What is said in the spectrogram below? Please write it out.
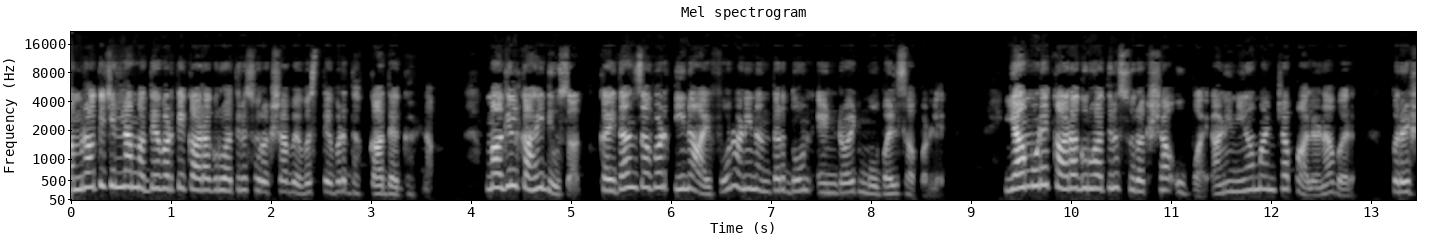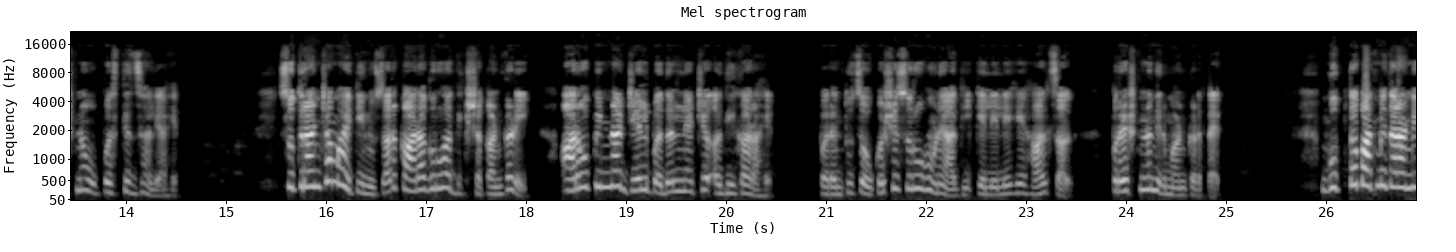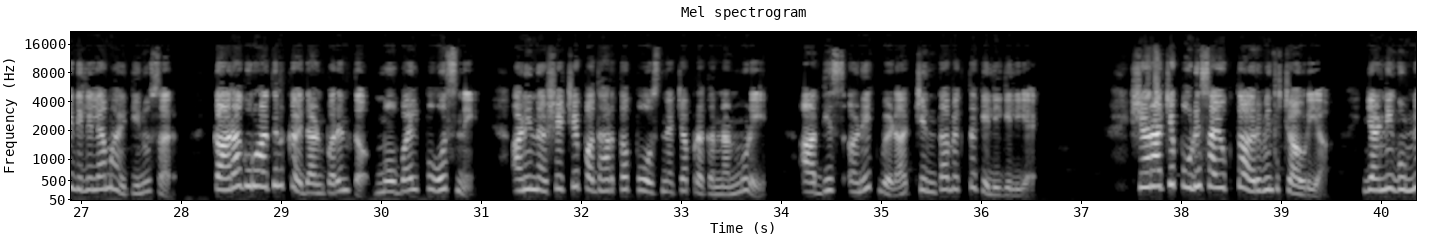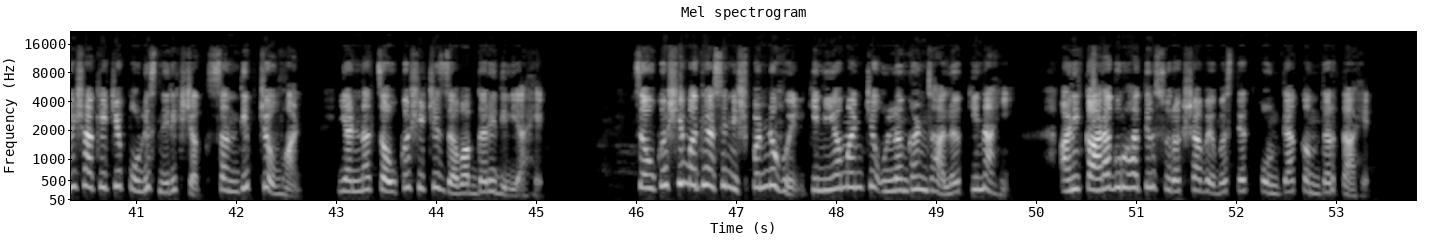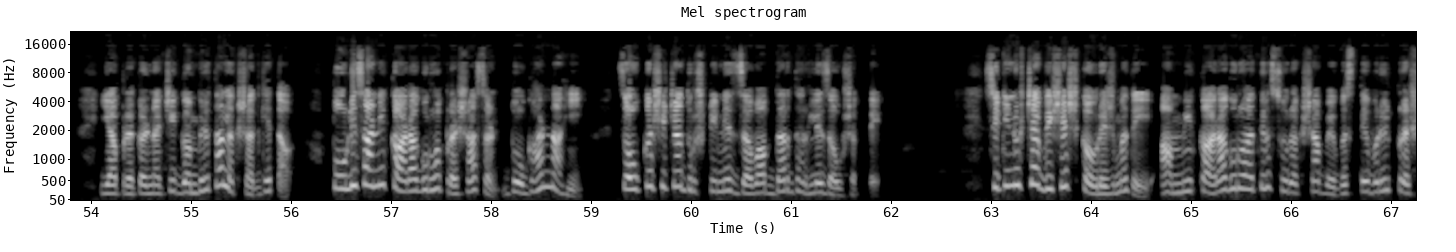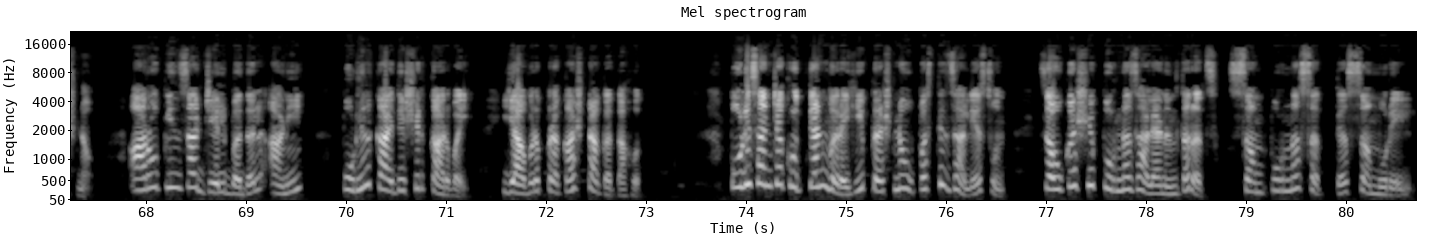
अमरावती जिल्हा मध्यवर्ती कारागृहातील सुरक्षा व्यवस्थेवर धक्कादायक घटना. मागील काही दिवसात कैद्यांजवळ तीन आयफोन आणि नंतर दोन अँड्रॉइड मोबाईल सापडले यामुळे कारागृहातील सुरक्षा उपाय आणि नियमांच्या पालनावर प्रश्न उपस्थित झाले आहेत. सूत्रांच्या माहितीनुसार कारागृह अधीक्षकांकडे आरोपींना जेल बदलण्याचे अधिकार आहेत परंतु चौकशी सुरू होण्याआधी केलेले हे हालचाल प्रश्न निर्माण करतायत. गुप्त बातमीदारांनी दिलेल्या माहितीनुसार कारागृहातील कैद्यांपर्यंत मोबाईल पोहोचणे आणि नशेचे पदार्थ पोहोचण्याच्या प्रकरणांमुळे आधीच अनेक वेळा चिंता व्यक्त केली गेली आहे. शहराचे पोलीस आयुक्त अरविंद चावरिया यांनी गुन्हे शाखेचे पोलीस निरीक्षक संदीप चव्हाण यांना चौकशीची जबाबदारी दिली आहे. चौकशीमध्ये असे निष्पन्न होईल की नियमांचे उल्लंघन झालं की नाही आणि कारागृहातील सुरक्षा व्यवस्थेत कोणत्या कमतरता आहेत? या प्रकरणाची गंभीरता लक्षात घेता पोलीस आणि कारागृह प्रशासन दोघांनाही चौकशीच्या दृष्टीने जबाबदार धरले जाऊ शकते. सिटी न्यूजच्या विशेष कव्हरेजमध्ये आम्ही कारागृहातील सुरक्षा व्यवस्थेवरील प्रश्न आरोपींचा जेल बदल आणि पुढील कायदेशीर कारवाई यावर प्रकाश टाकत आहोत. पोलिसांच्या कृत्यांवरही प्रश्न उपस्थित झाले असून चौकशी पूर्ण झाल्यानंतरच संपूर्ण सत्य समोर येईल.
